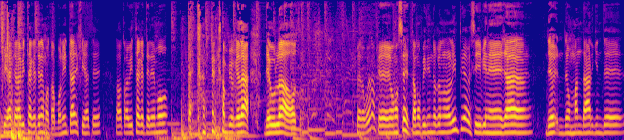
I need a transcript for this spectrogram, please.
Fíjate la vista que tenemos tan bonita y fíjate la otra vista que tenemos, el cambio que da de un lado a otro. Pero bueno, ¿qué vamos a hacer? Estamos pidiendo que no lo limpie, a ver si viene ya, de, de manda alguien de,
